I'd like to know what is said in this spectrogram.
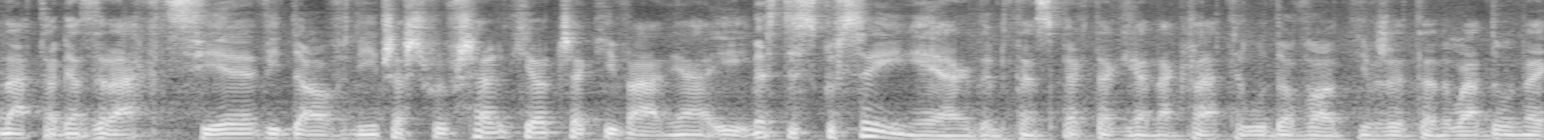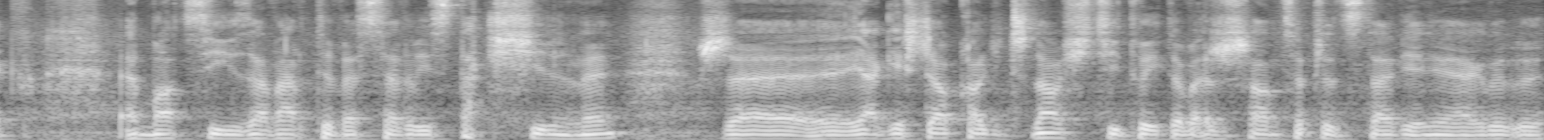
natomiast reakcje widowni przeszły wszelkie oczekiwania i bezdyskusyjnie jak gdyby ten spektakl Jana Klaty udowodnił, że ten ładunek emocji zawarty w weselu jest tak silny, że jak jeszcze okoliczności tutaj towarzyszące przedstawieniu jak gdyby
